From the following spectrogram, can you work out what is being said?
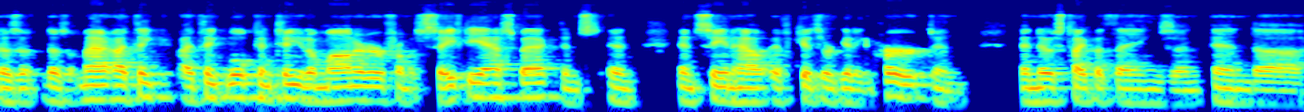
uh, does it does it matter? I think I think we'll continue to monitor from a safety aspect and and and seeing how if kids are getting hurt and and those type of things and and uh,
